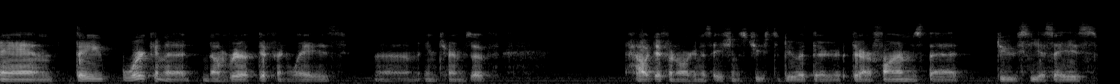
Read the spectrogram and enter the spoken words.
and they work in a number of different ways um, in terms of how different organizations choose to do it. There, there are farms that do CSAs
